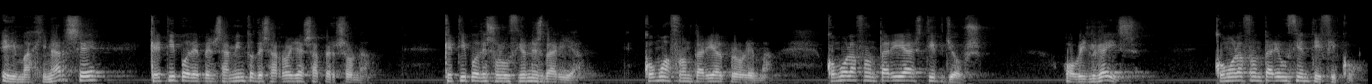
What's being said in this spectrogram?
e imaginarse qué tipo de pensamiento desarrolla esa persona, qué tipo de soluciones daría, cómo afrontaría el problema, cómo lo afrontaría Steve Jobs o Bill Gates ¿Cómo lo afrontaría un científico?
